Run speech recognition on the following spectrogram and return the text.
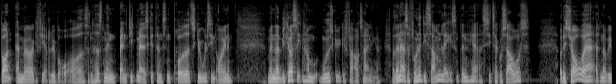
bånd af mørke fjer, der løber over øjet, så den havde sådan en banditmaske, den sådan prøvede at skjule sine øjne. Men uh, vi kan også se, at den har modskygge farvetegninger. Og den er altså fundet i de samme lag som den her Citacosaurus. Og det sjove er, at når vi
